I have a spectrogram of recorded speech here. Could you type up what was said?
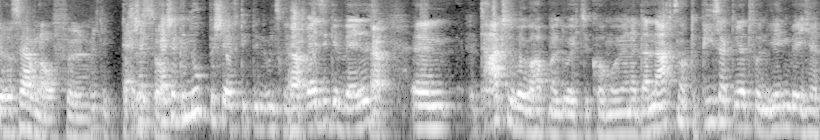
Reserven auffüllen. Richtig. Der ist, ja, so. der ist, ja, genug beschäftigt in unserer ja. stressigen Welt, ja. ähm, tagsüber überhaupt mal durchzukommen. Und wenn er dann nachts noch gepiesackt wird von irgendwelchen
